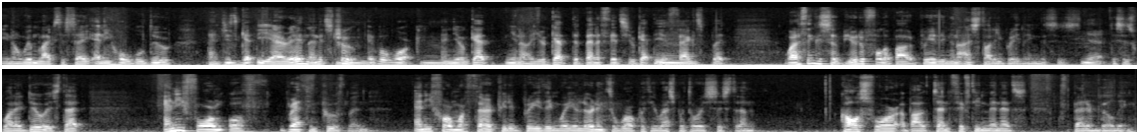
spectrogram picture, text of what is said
you know, Wim likes to say any hole will do and just Mhm. get the air in and it's true. Mm. It will work. Mm. And you'll get, you know, you'll get the benefits, you'll get the Mm. effects, but what I think is so beautiful about breathing and I study breathing, this is Yeah. this is what I do is that any form of breath improvement, any form of therapeutic breathing where you're learning to work with your respiratory system calls for about 10 15 minutes of pattern building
